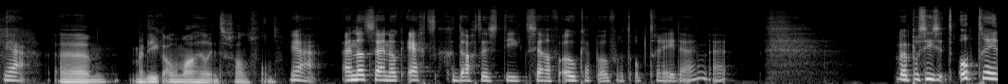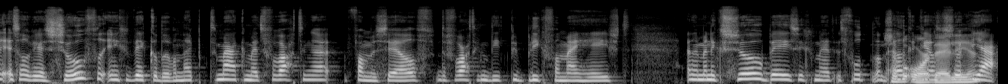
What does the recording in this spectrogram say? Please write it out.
Ja, Ehm, maar die ik allemaal heel interessant vond. ja. En dat zijn ook echt gedachten die ik zelf ook heb over het optreden. Maar precies, het optreden is alweer zoveel ingewikkelder. Want dan heb ik te maken met verwachtingen van mezelf, de verwachtingen die het publiek van mij heeft. En dan ben ik zo bezig met. Het voelt dan Ze elke keer als een soort- je? Ja,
